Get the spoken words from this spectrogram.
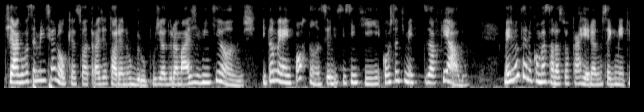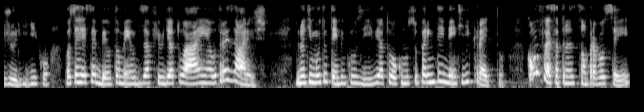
Tiago, você mencionou que a sua trajetória no grupo já dura mais de 20 anos e também a importância de se sentir constantemente desafiado. Mesmo tendo começado a sua carreira no segmento jurídico, você recebeu também o desafio de atuar em outras áreas, Durante muito tempo, inclusive, atuou como superintendente de crédito. Como foi essa transição para você?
